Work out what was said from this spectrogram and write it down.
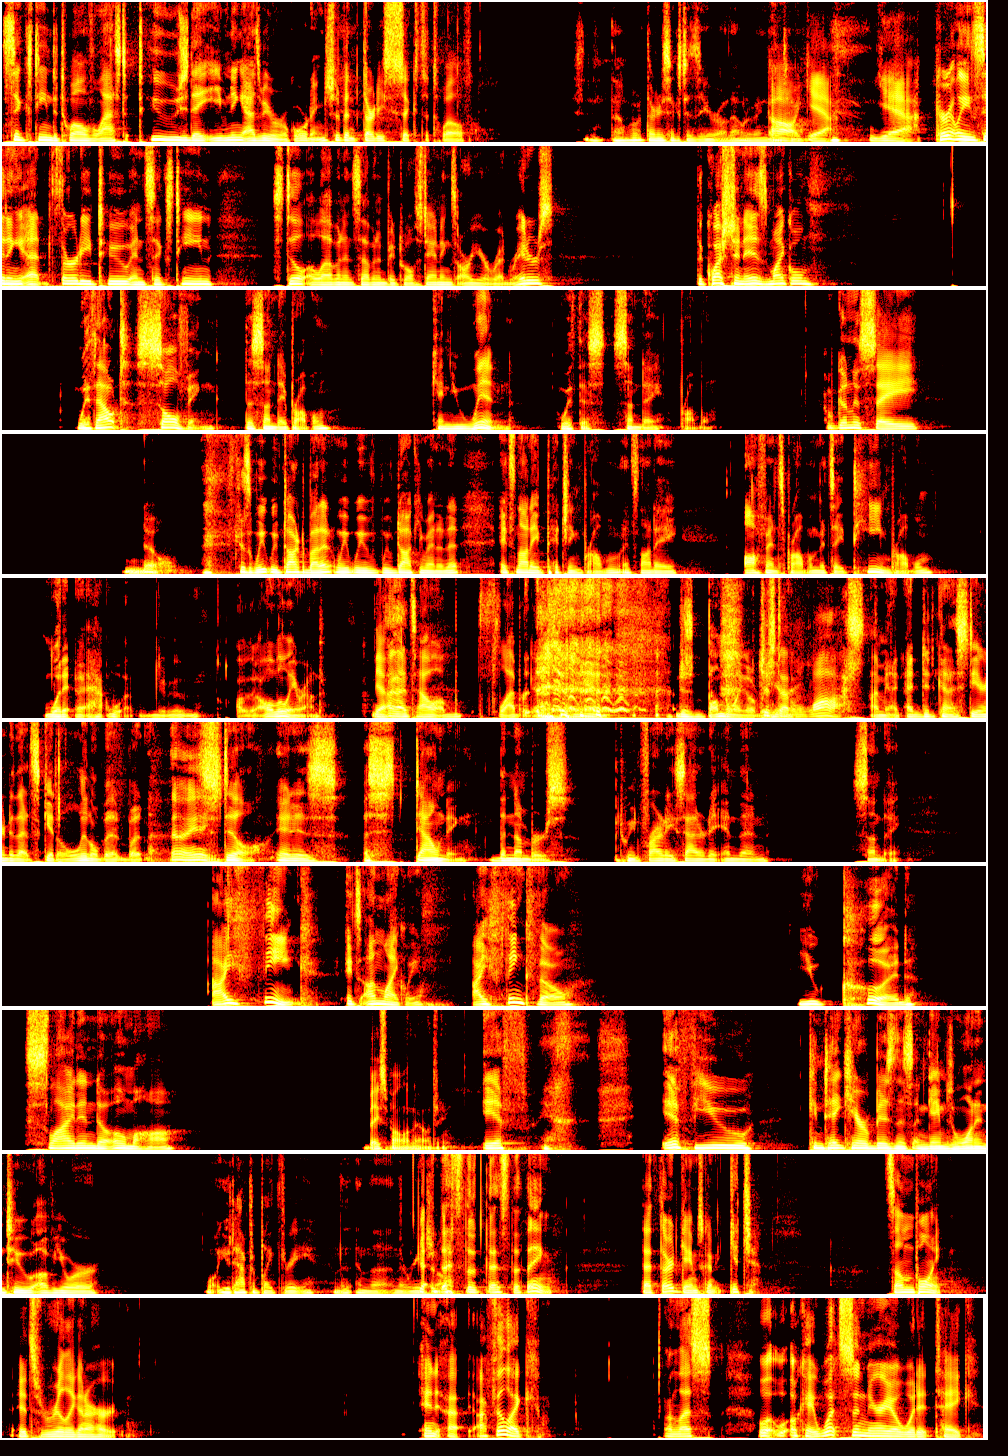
16 to 12 last Tuesday evening as we were recording. Should have been 36 to 12. That would 36 to 0. That would have been good. Oh, too. yeah. Yeah. Currently sitting at 32 and 16, still 11 and 7 in Big 12 standings are your Red Raiders. The question is, Michael, without solving the Sunday problem, can you win with this Sunday problem? I'm going to say no. Because we, we've talked about it, we, we've, we've documented it. It's not a pitching problem, it's not a offense problem, it's a team problem. What it, uh, how, all the way around. Yeah. That's how I'm flabbergasted. I'm just bumbling over Just here. at a loss. I mean, I, I did kind of steer into that skid a little bit, but Oh, yeah. still, it is astounding the numbers between Friday, Saturday, and then Sunday. I think it's unlikely. I think, though, you could slide into Omaha Baseball analogy. if if you can take care of business in games one and two of your well, you'd have to play three in the in the, in the Yeah, regional. that's the that's the thing. That third game's going to get you. At some point, it's really going to hurt. And I, I feel like, unless, well, okay, what scenario would it take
